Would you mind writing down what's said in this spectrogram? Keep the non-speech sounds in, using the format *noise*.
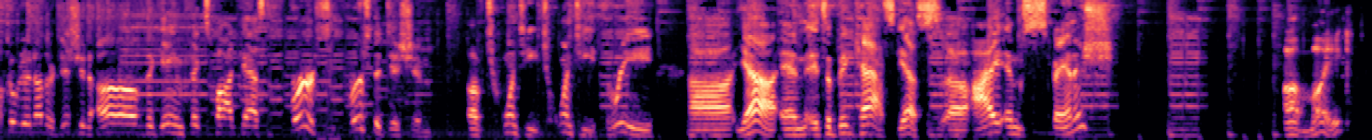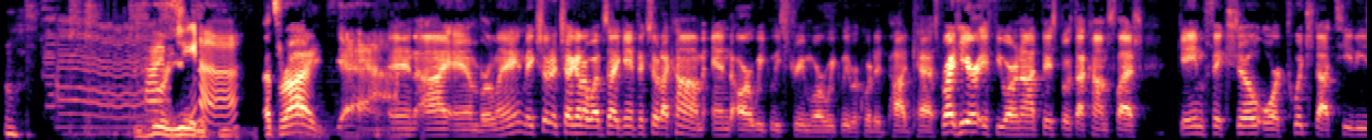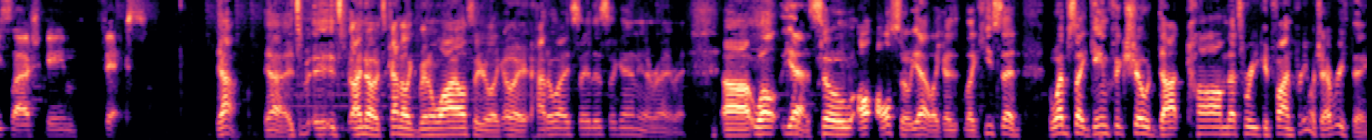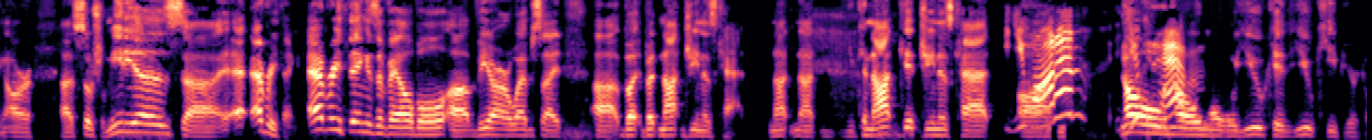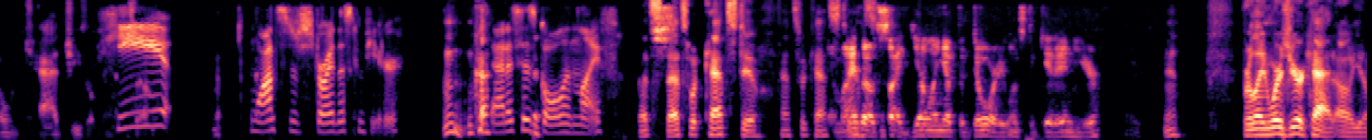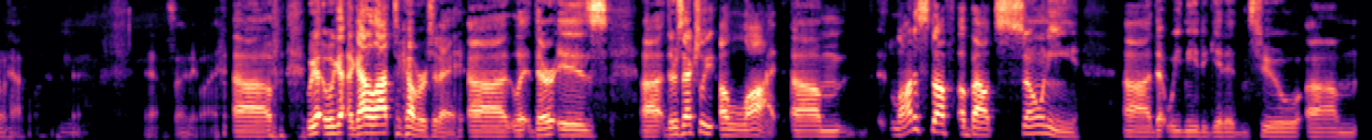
Welcome to another edition of the Game Fix podcast. First, first edition of 2023. Uh, yeah, and it's a big cast. Yes, uh, I am Spanish. Uh, Mike. And who are you? Gina. That's right. Yeah. And I am Verlaine. Make sure to check out our website, gamefixshow.com, and our weekly stream or weekly recorded podcast right here. If you are not, facebook.com slash gamefixshow or twitch.tv slash gamefix. Yeah, yeah, it's it's. I know it's kind of like been a while, so you're like, oh wait, how do I say this again? Yeah, right, right. Uh, well, yeah. So also, yeah, like like he said, the website gamefixshow.com. That's where you can find pretty much everything. Our uh, social medias, uh, everything, everything is available uh, via our website. Uh, but but not Gina's cat. Not not you cannot get Gina's cat. You on- want him? No, no, him. no. You could you keep your own cat. Jeez, oh, man, He wants to destroy this computer. So. Mm, okay, That is his goal in life. that's that's what cats do. That's what cats do. Mine's do. outside yelling at the door. He wants to get in here. Yeah. Verlaine, where's your cat? Oh, you don't have one. Okay. Yeah. So anyway, uh, we got, we got I got a lot to cover today. Uh, there is uh, there's actually a lot, um, a lot of stuff about Sony uh, that we need to get into. Um,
